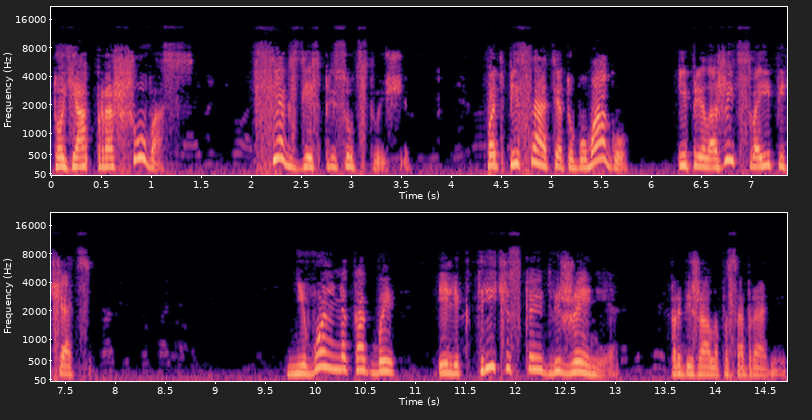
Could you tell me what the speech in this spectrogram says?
то я прошу вас, всех здесь присутствующих, подписать эту бумагу и приложить свои печати. Невольно как бы электрическое движение пробежало по собранию.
